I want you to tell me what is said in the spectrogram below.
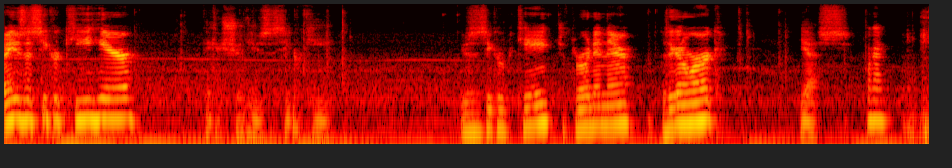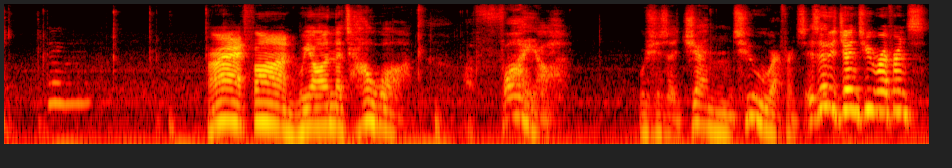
I use a secret key here? I think I should use a secret key. Use a secret key? Just throw it in there? Is it gonna work? Yes. Okay. Ding. Alright, fine. We are in the Tower of Fire. Which is a Gen 2 reference. Is it a Gen 2 reference?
